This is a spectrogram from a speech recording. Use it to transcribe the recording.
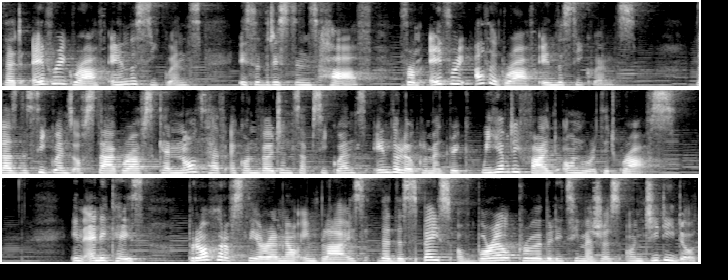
that every graph in the sequence is at distance half from every other graph in the sequence. Thus, the sequence of star graphs cannot have a convergent subsequence in the local metric we have defined on rooted graphs. In any case, Prochorov's theorem now implies that the space of Borel probability measures on GD dot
